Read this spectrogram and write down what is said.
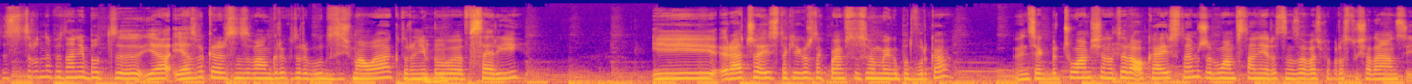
To jest trudne pytanie, bo ty, ja, ja zwykle recenzowałam gry, które były dosyć małe, które nie Mhm. były w serii i raczej z takiego, że tak powiem, stosunku mojego podwórka. Więc jakby czułam się na tyle okej z tym, że byłam w stanie recenzować po prostu siadając i,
